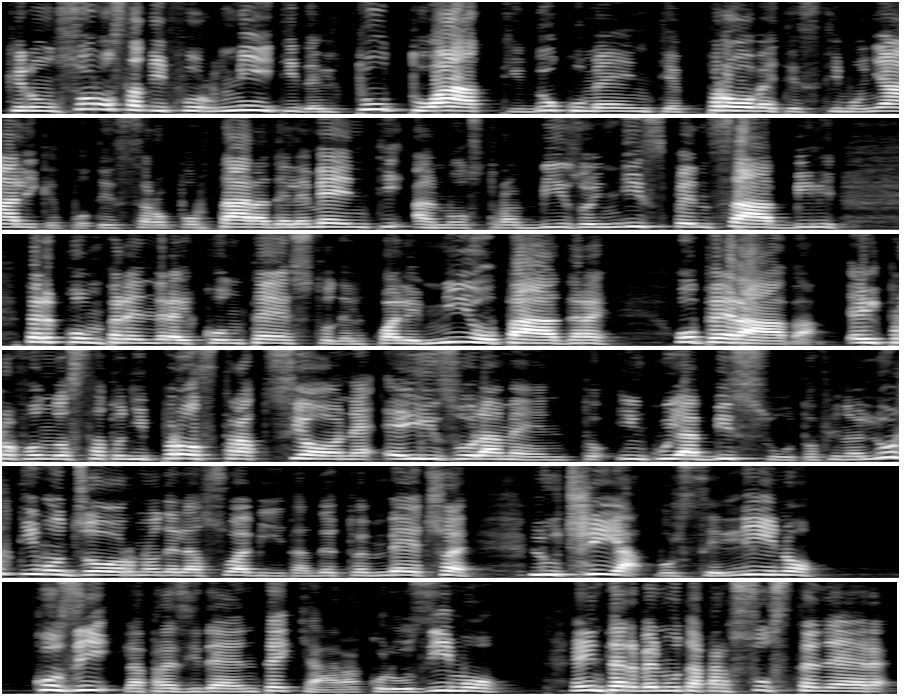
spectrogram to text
che non sono stati forniti del tutto atti, documenti e prove testimoniali che potessero portare ad elementi, a nostro avviso, indispensabili per comprendere il contesto nel quale mio padre operava e il profondo stato di prostrazione e isolamento in cui ha vissuto fino all'ultimo giorno della sua vita, ha detto invece Lucia Borsellino. Così la presidente Chiara Colosimo è intervenuta per sostenere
